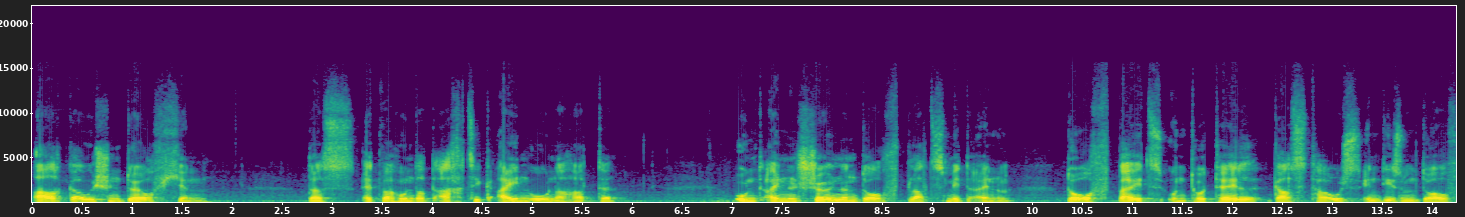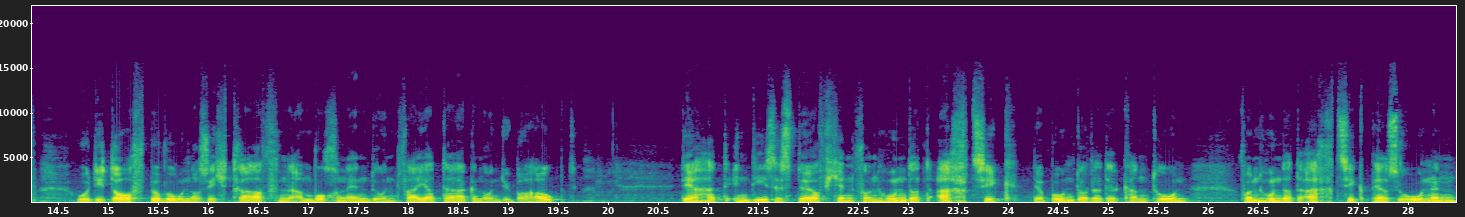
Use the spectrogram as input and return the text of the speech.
aargauischen Dörfchen das etwa 180 Einwohner hatte und einen schönen Dorfplatz mit einem Dorfbeiz und Hotel, Gasthaus in diesem Dorf, wo die Dorfbewohner sich trafen am Wochenende und Feiertagen und überhaupt. Der hat in dieses Dörfchen von 180, der Bund oder der Kanton, von 180 Personen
